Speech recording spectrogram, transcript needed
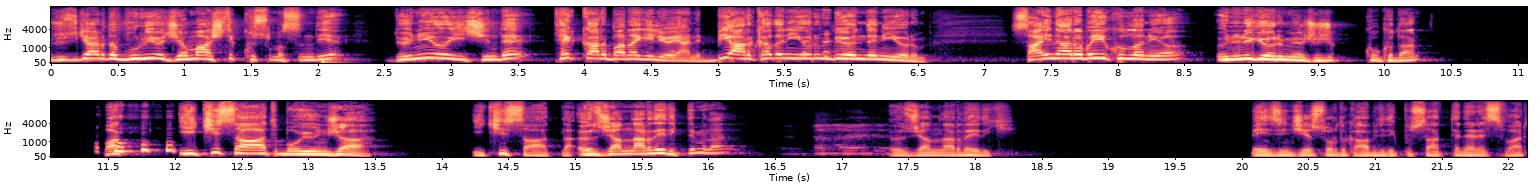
rüzgarda vuruyor camı açtık kusmasın diye. Dönüyor içinde tekrar bana geliyor yani. Bir arkadan yiyorum bir önden yiyorum. Sayın arabayı kullanıyor. Önünü görmüyor çocuk kokudan. Bak iki saat boyunca iki saatla Özcanlardaydık değil mi lan? Özcanlar evet. evet. Özcanlardaydık. Benzinciye sorduk abi dedik bu saatte neresi var?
